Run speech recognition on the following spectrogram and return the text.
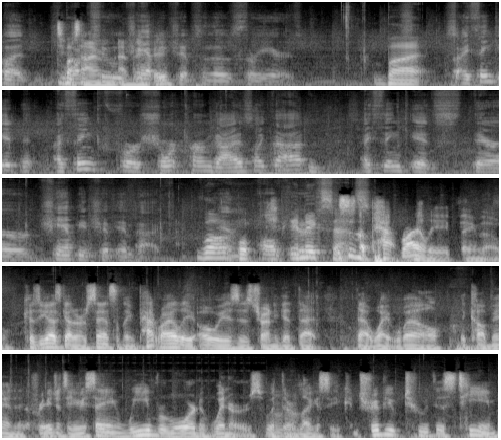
but Two-time won two MVP. championships in those three years. But So I think it. I think for short-term guys like that, I think it's their championship impact. well, And Paul it makes sense. This is a Pat Riley thing, though, because you guys got to understand something. Pat Riley always is trying to get that that white whale to come in in the free agency. You're saying we reward winners with their legacy, contribute to this team.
